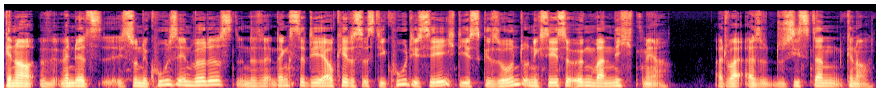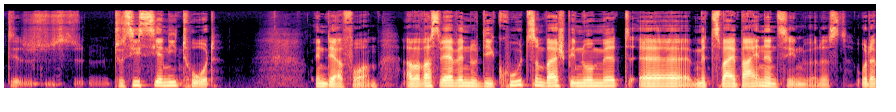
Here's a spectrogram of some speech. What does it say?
genau, wenn du jetzt so eine Kuh sehen würdest, dann denkst du dir, okay, das ist die Kuh, die sehe ich, die ist gesund und ich sehe sie irgendwann nicht mehr. Also also du siehst dann, genau, du siehst sie ja nie tot in der Form. Aber was wäre, wenn du die Kuh zum Beispiel nur mit, äh, mit zwei Beinen ziehen würdest? Oder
